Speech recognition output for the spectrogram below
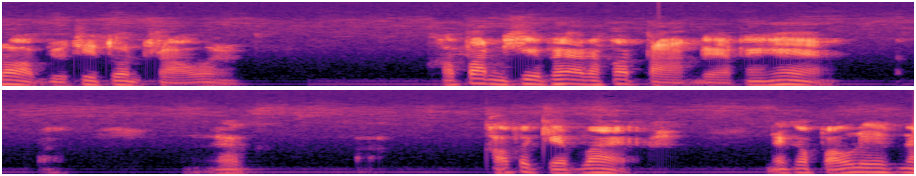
รอบอยู่ที่ต้นเสาเขาปั้นขี้แพะแล้วเขาตากแดดให้แห้งแล้วเขาไปเก็บไว้ในกระเป๋าหรือใน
